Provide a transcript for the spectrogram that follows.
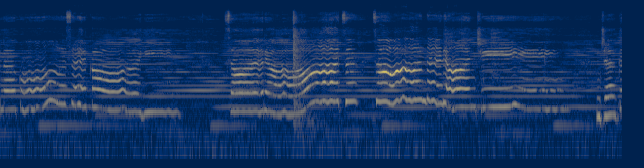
नकोस काही. साऱ्याच चांदण्यांची जग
